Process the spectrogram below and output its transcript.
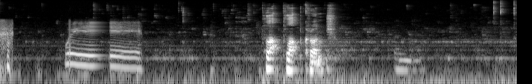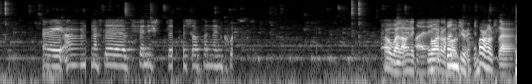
We plop plop crunch. Alright, I'm gonna have to finish this up and then quit. Oh well, only Uh, four it's holes. thundering. Four holes left.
